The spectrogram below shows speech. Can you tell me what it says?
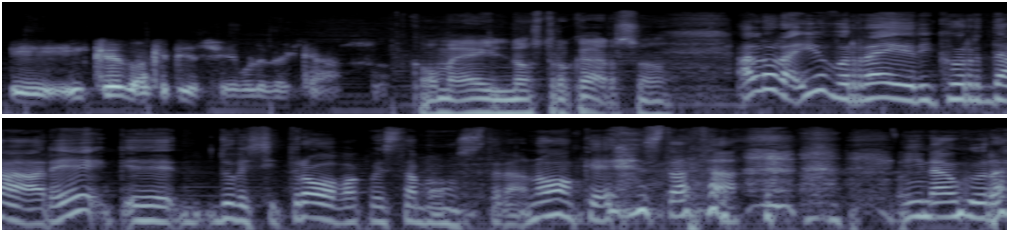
e, e credo anche piacevole del caso. Com'è il nostro carso? Allora io vorrei ricordare eh, dove si trova questa mostra, no? che è stata inaugurata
